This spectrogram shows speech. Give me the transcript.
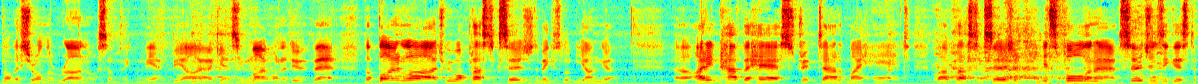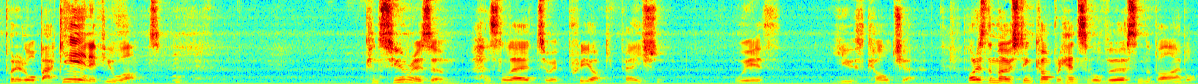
not unless you're on the run or something from the FBI, I guess. You might want to do it then. But by and large, we want plastic surgeons to make us look younger. Uh, I didn't have the hair stripped out of my head by a plastic surgeon. It's fallen out. Surgeons exist to put it all back in if you want. Consumerism has led to a preoccupation with youth culture. What is the most incomprehensible verse in the Bible?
